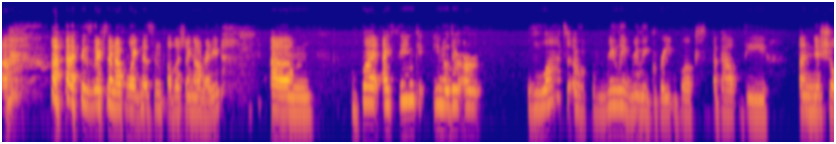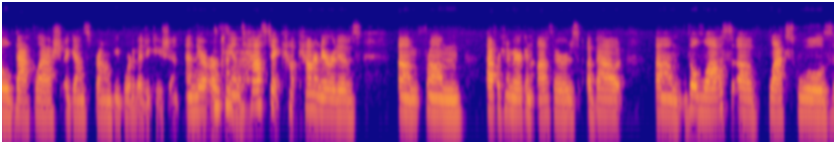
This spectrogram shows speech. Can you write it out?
because there's enough whiteness in publishing already. Um, but I think, you know, there are lots of really, really great books about the initial backlash against Brown v. Board of Education. And there are Okay. fantastic cou- counter narratives um, from African American authors about um, the loss of Black schools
